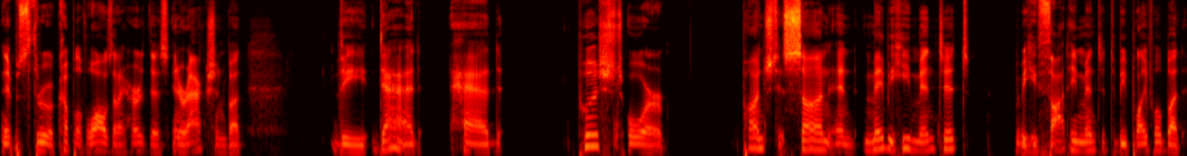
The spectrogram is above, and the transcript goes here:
it was through a couple of walls that I heard this interaction, but the dad had pushed or punched his son, and maybe he meant it, maybe he thought he meant it to be playful, but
